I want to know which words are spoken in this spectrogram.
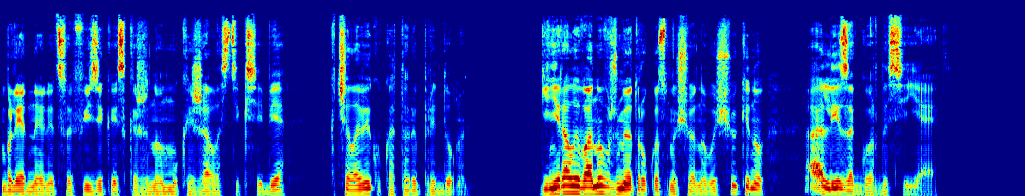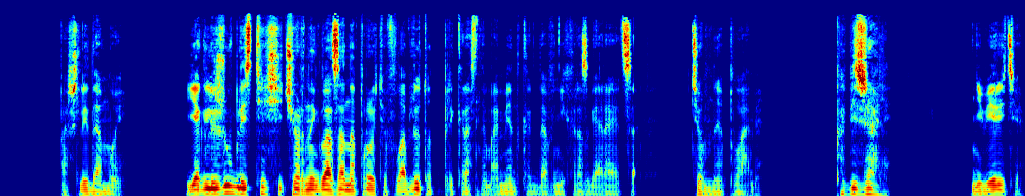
Бледное лицо физика искажено мукой жалости к себе, к человеку, который придуман. Генерал Иванов жмет руку смущенного Щукину, а Лиза гордо сияет. Пошли домой. Я гляжу в блестящие черные глаза напротив, ловлю тот прекрасный момент, когда в них разгорается темное пламя. Побежали. Не верите?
